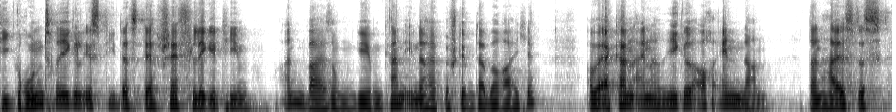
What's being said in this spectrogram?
Die Grundregel ist die, dass der Chef legitim Anweisungen geben kann innerhalb bestimmter Bereiche, aber er kann eine Regel auch ändern. Dann heißt es,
